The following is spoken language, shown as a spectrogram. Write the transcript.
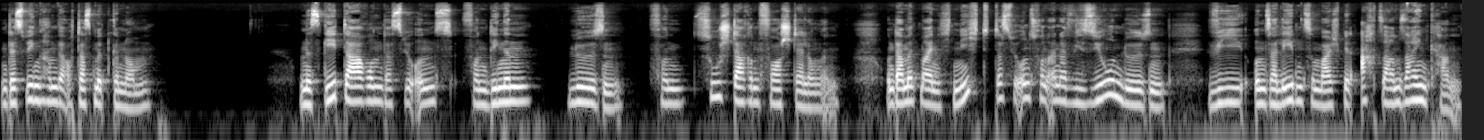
und deswegen haben wir auch das mitgenommen. Und es geht darum, dass wir uns von Dingen lösen, von zu starren Vorstellungen. Und damit meine ich nicht, dass wir uns von einer Vision lösen, wie unser Leben zum Beispiel achtsam sein kann,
